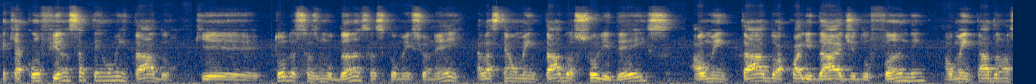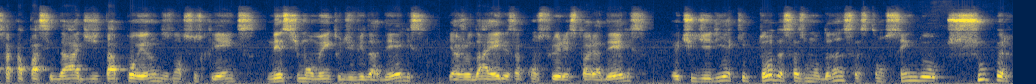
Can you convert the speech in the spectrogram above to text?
é que a confiança tem aumentado, que todas essas mudanças que eu mencionei, elas têm aumentado a solidez, aumentado a qualidade do funding, aumentado a nossa capacidade de estar apoiando os nossos clientes neste momento de vida deles e ajudar eles a construir a história deles. Eu te diria que todas essas mudanças estão sendo super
